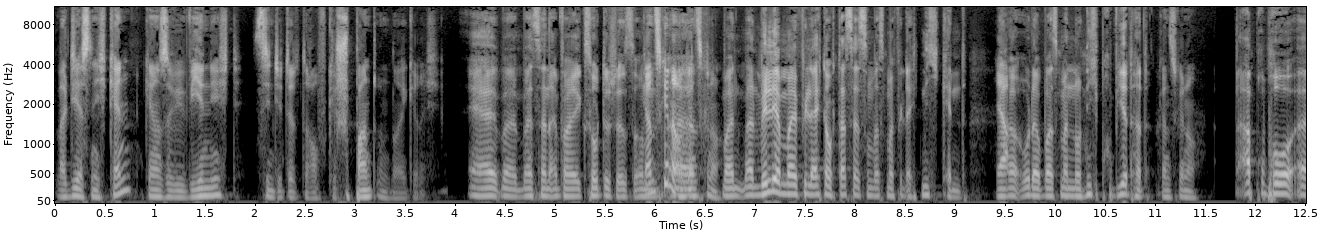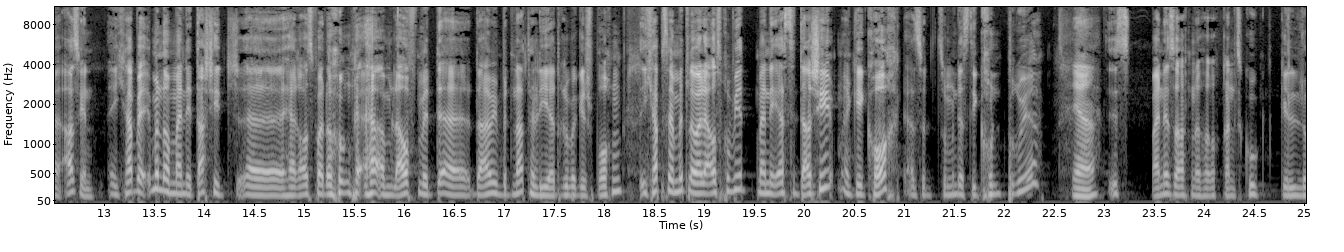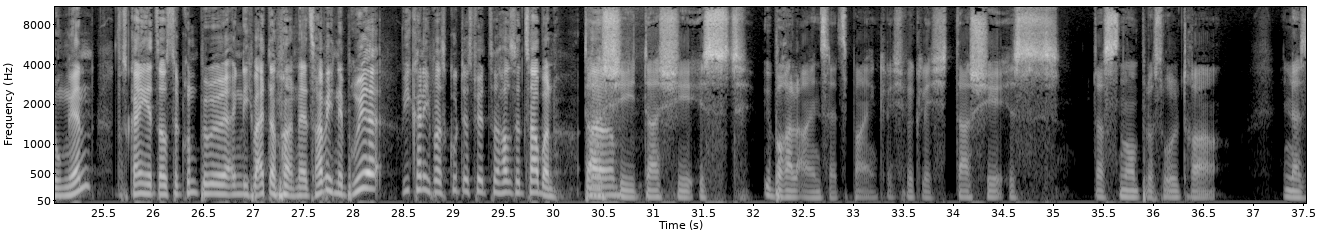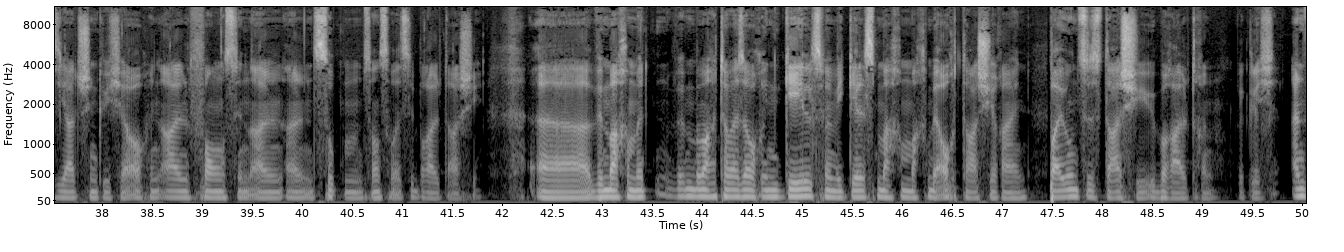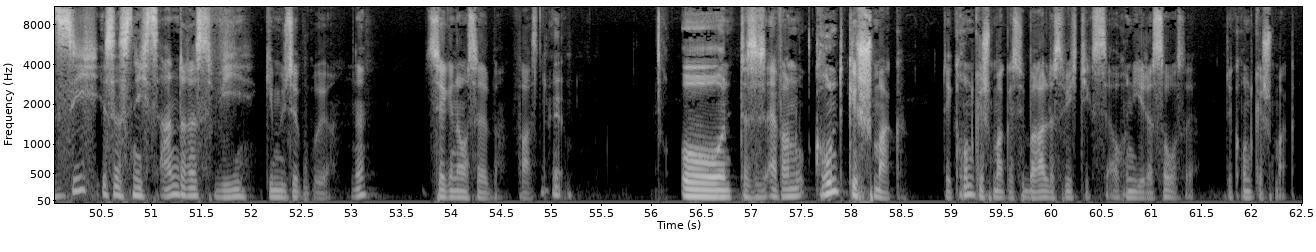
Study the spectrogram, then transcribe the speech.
weil die es nicht kennen, genauso wie wir nicht, sind die darauf gespannt und neugierig. Ja, weil es dann einfach exotisch ist. Und, ganz genau, äh, ganz genau. Man, man, will ja mal vielleicht auch das essen, was man vielleicht nicht kennt. Ja. Äh, oder was man noch nicht probiert hat. Ganz genau. Apropos äh, Asien, ich habe ja immer noch meine Dashi-Herausforderung äh, am Laufen mit, äh, da habe ich mit Nathalie ja drüber gesprochen. Ich habe es ja mittlerweile ausprobiert, meine erste Dashi äh, gekocht, also zumindest die Grundbrühe. Ja. Ist meines Erachtens auch ganz gut gelungen. Was kann ich jetzt aus der Grundbrühe eigentlich weitermachen? Jetzt habe ich eine Brühe, wie kann ich was Gutes für zu Hause zaubern? Dashi, ähm, Dashi ist überall einsetzbar eigentlich, wirklich. Dashi ist das Nonplusultra in der asiatischen Küche, auch in allen Fonds, in allen, allen Suppen, sonst was überall Dashi. Äh, wir machen mit, wir machen teilweise auch in Gels, wenn wir Gels machen, machen wir auch Dashi rein. Bei uns ist Dashi überall drin, wirklich. An sich ist es nichts anderes wie Gemüsebrühe, ne? Ist ja genau dasselbe, fast. Ja. Und das ist einfach nur Grundgeschmack. Der Grundgeschmack ist überall das Wichtigste, auch in jeder Soße. Der Grundgeschmack.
